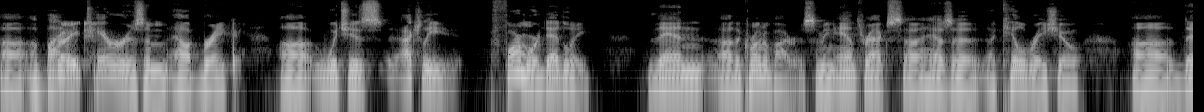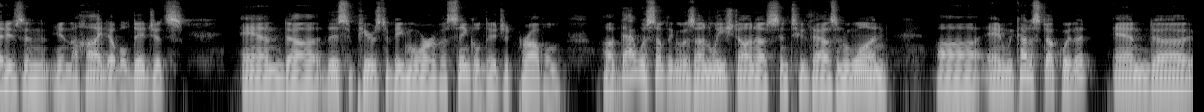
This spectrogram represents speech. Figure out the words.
uh, a bioterrorism right. outbreak, which is actually far more deadly than the coronavirus. I mean, anthrax has a, a, kill ratio that is in in the high double digits, and this appears to be more of a single digit problem. Uh, that was something that was unleashed on us in 2001, uh, and we kind of stuck with it. And uh,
